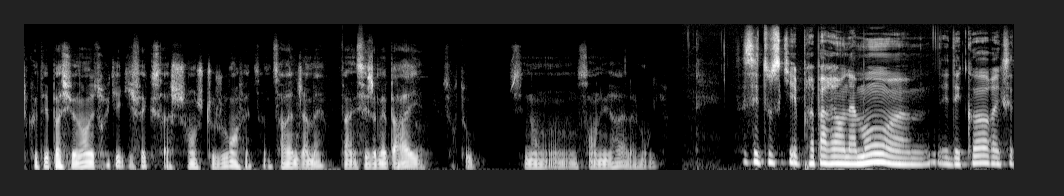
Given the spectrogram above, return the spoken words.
le côté passionnant du truc et qui fait que ça change toujours en fait. Ça ne s'arrête jamais. Enfin, c'est jamais pareil, surtout. Sinon, on s'ennuierait à la longue. C'est tout ce qui est préparé en amont, euh, les décors, etc.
